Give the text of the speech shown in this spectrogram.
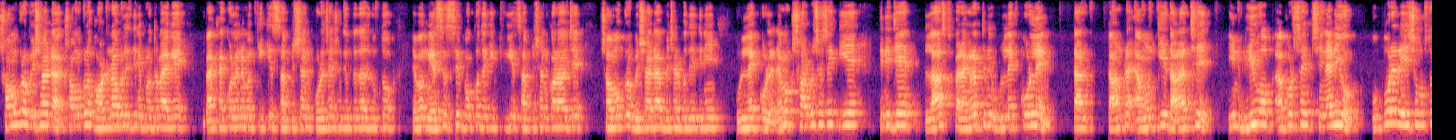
সমগ্র বিষয়টা, সমগ্র ঘটনাবলী তিনি প্রথমে আগে ব্যাখ্যা করলেন এবং কি কি সাবমিশন করেছেন সুদীপ্ত দাসগুপ্ত এবং এসএসসির পক্ষ থেকে কি কি সাবমিশন করা হয়েছে, সমগ্র বিষয়টা বিচারপতি তিনি উল্লেখ করলেন এবং সর্বশেষে গিয়ে তিনি যে লাস্ট প্যারাগ্রাফ তিনি উল্লেখ করলেন, তার টার্মটা এমন গিয়ে দাঁড়াচ্ছে in view of aforesaid scenario উপরের এই সমস্ত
